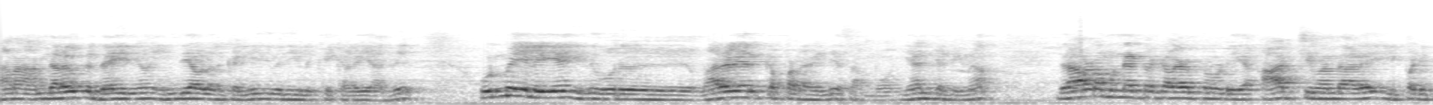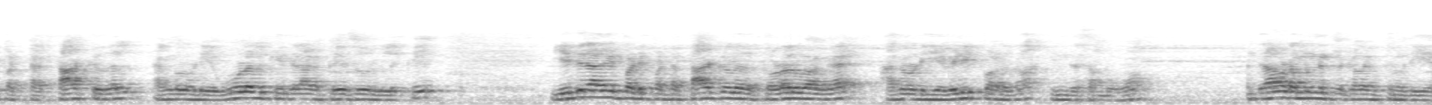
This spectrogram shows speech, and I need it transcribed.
ஆனால் அந்த அளவுக்கு தைரியம் இந்தியாவில் இருக்க நீதிபதிகளுக்கு கிடையாது. உண்மையிலேயே இது ஒரு வரவேற்கப்பட வேண்டிய சம்பவம். ஏன்னு கேட்டிங்கன்னா திராவிட முன்னேற்ற கழகத்தினுடைய ஆட்சி வந்தாலே இப்படிப்பட்ட தாக்குதல் தங்களுடைய ஊழலுக்கு எதிராக பேசுபவர்களுக்கு எதிராக இப்படிப்பட்ட தாக்குதலை தொடர்வாங்க. அதனுடைய வெளிப்பாடு தான் இந்த சம்பவம். திராவிட முன்னேற்ற கழகத்தினுடைய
